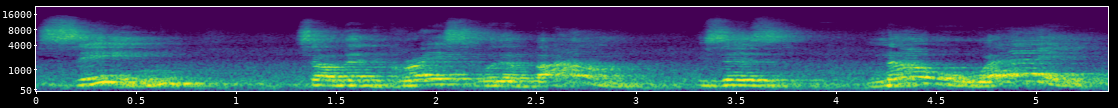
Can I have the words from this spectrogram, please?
sin so that grace would abound? He says, no way.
